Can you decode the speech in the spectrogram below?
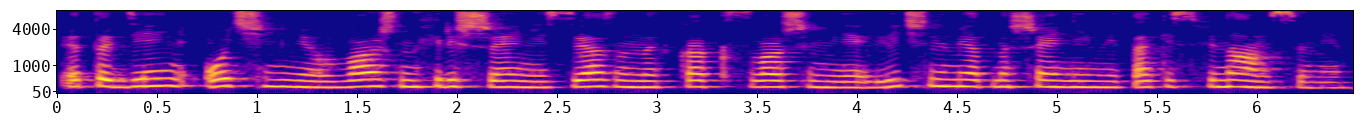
это день очень важных решений, связанных как с вашими личными отношениями, так и с финансами.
